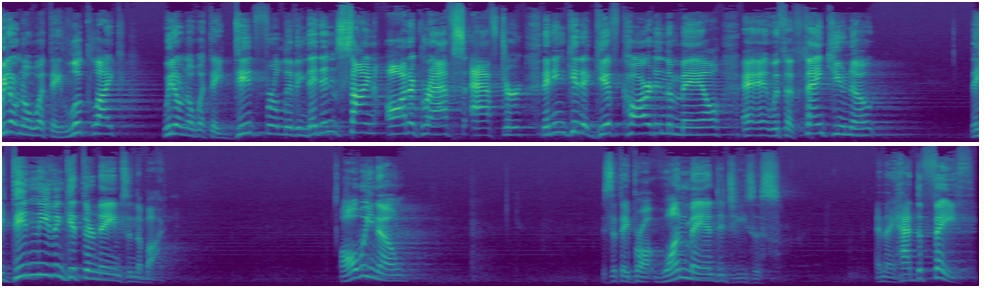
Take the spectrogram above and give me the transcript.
We don't know what they look like. We don't know what they did for a living. They didn't sign autographs after. They didn't get a gift card in the mail and with a thank you note. They didn't even get their names in the Bible. All we know is that they brought one man to Jesus and they had the faith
